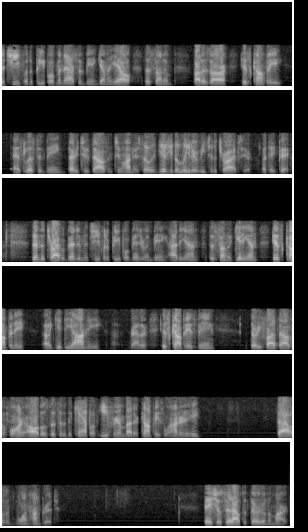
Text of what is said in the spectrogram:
the chief of the people of Manasseh being Gamaliel, the son of Pedahzur, his company as listed being 32,200. So it gives you the leader of each of the tribes here that they pick. Then the tribe of Benjamin, the chief of the people of Benjamin being Adian, the son of Gideon, his company, uh, Gideoni, uh, rather, his company is being 35,400. All those listed at the camp of Ephraim by their companies were 108 thousand one hundred. They shall set out the third on the march.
